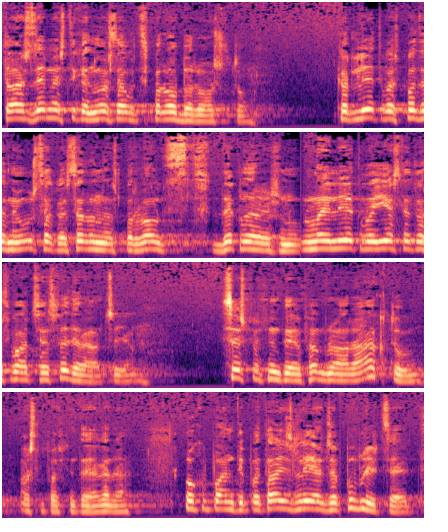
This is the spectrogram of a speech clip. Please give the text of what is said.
Tās zemes tika nosauktas par Oberostu. Kad Lietuvas padome uzsāka sarunas par valsts deklarēšanu, lai Lietuva iestātos Vācijas federācijā. 16. februāra aktu 18. gadā okupanti pat aizliedza publicēt,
